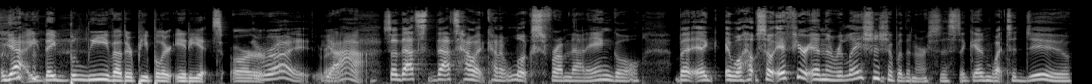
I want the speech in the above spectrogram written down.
yeah they believe other people are idiots or right, right. Yeah. so that's that's that's how it kind of looks from that angle. But it, it will help. So if you're in the relationship with a narcissist again what to do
